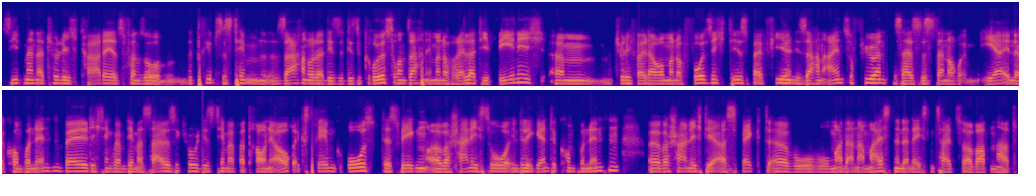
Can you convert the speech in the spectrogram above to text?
sieht man natürlich gerade jetzt von so Betriebssystem-Sachen oder diese, diese größeren Sachen immer noch relativ wenig. Ähm, natürlich, weil darum man noch vorsichtig ist bei vielen, die Sachen einzuführen. Das heißt, es ist dann auch eher in der Komponentenwelt. Ich denke beim Thema Cybersecurity ist das Thema Vertrauen ja auch extrem groß. Deswegen äh, wahrscheinlich so intelligente Komponenten äh, wahrscheinlich der Aspekt, äh, wo, wo man dann am meisten in der nächsten Zeit zu erwarten hat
